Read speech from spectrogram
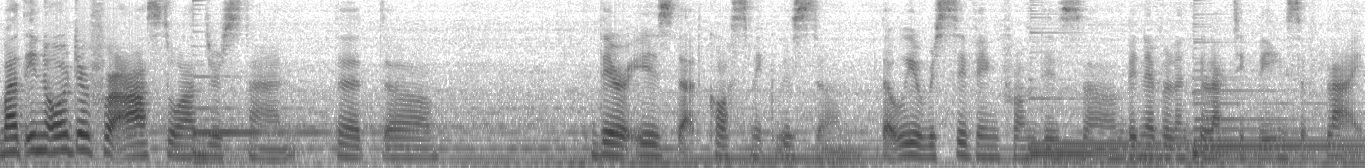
But in order for us to understand that uh, there is that cosmic wisdom that we are receiving from these uh, benevolent galactic beings of light.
